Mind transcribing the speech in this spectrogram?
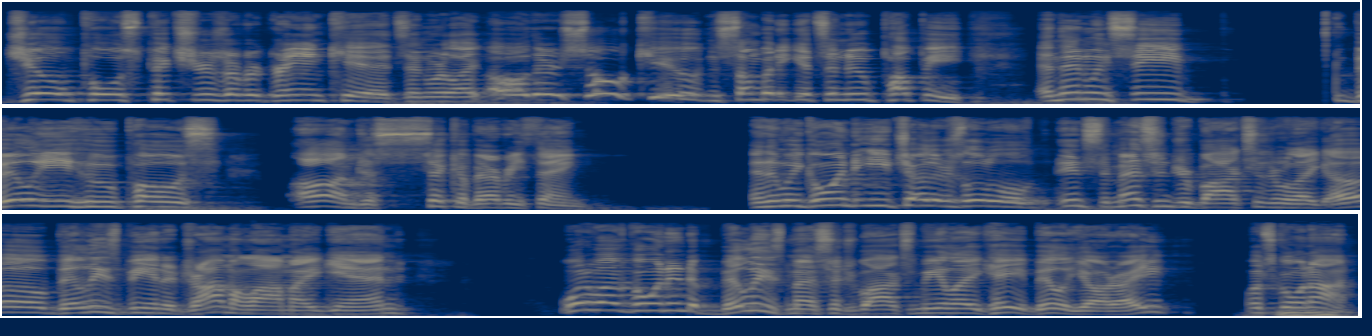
Jill posts pictures of her grandkids, and we're like, oh, they're so cute. And somebody gets a new puppy, and then we see Billy who posts, oh, I'm just sick of everything. And then we go into each other's little instant messenger boxes, and we're like, oh, Billy's being a drama llama again. What about going into Billy's message box and being like, hey, Billy, all right? What's going on?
